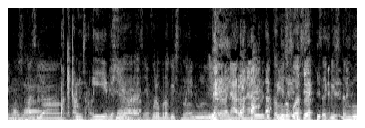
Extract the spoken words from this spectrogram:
mau buka siang. pakai kalung salib ya Iya kan rasanya pura-pura Kristen aja dulu iya ya. lah nyaruin aja lu tipis Kamu nggak puasa? Iya, iya. Saya Kristen bu.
